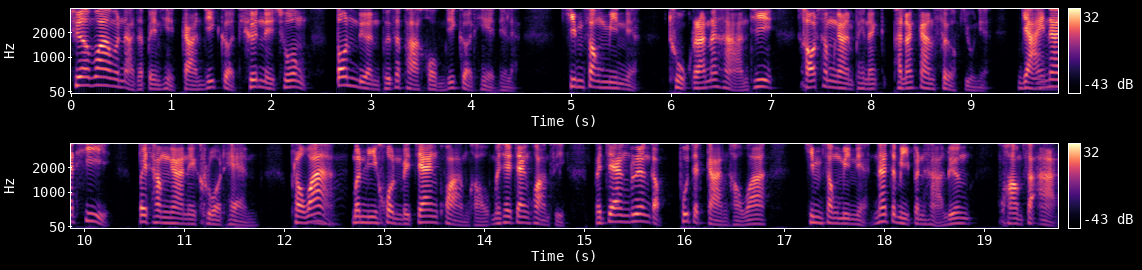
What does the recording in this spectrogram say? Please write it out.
เชื่อว่ามันอาจจะเป็นเหตุการณ์ที่เกิดขึ้นในช่วงต้นเดือนพฤษภาคมที่เกิดเหตุเนี่ยแหละ คิมซองมินเนี่ยถูกร้านอาหารที่เขาทำงานพนักพนักงานเสิร์ฟอยู่เนี่ยย้ายหน้าที่ไปทำงานในครัวแทน เพราะว่ามันมีคนไปแจ้งความเขาไม่ใช่แจ้งความสิ ไปแจ้งเรื่องกับผู้จัดการเขาว่าคิมซองมินเนี่ยน่าจะมีปัญหาเรื่องความสะอาด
